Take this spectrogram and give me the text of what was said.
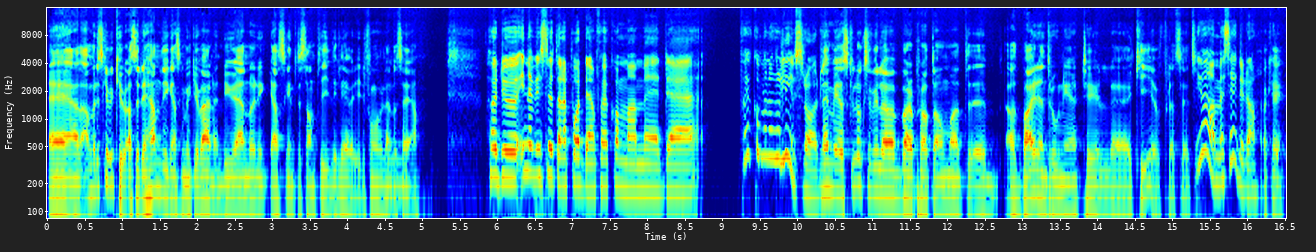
Eh, ja, men det ska bli kul. Alltså, det händer ju ganska mycket i världen. Det är ju ändå en ganska intressant tid vi lever i, det får man väl Mm. ändå säga. Hör du, innan vi slutar den här podden får jag komma med, komma med några livsråd? Nej, men jag skulle också vilja bara prata om att, eh, att Biden drog ner till eh, Kiev plötsligt. Ja, men säg det då. Okej.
